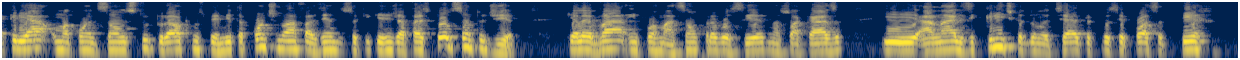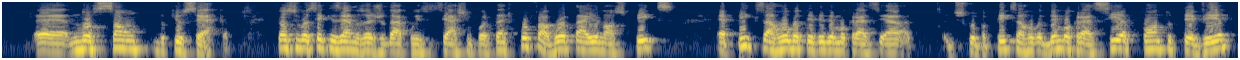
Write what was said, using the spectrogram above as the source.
criar uma condição estrutural que nos permita continuar fazendo isso aqui que a gente já faz todo santo dia, que é levar informação para você na sua casa e análise crítica do noticiário para que você possa ter é, noção do que o cerca. Então, se você quiser nos ajudar com isso, se acha importante, por favor, está aí o nosso Pix, é pix.tvdemocracia, desculpa, pix.democracia.tv.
